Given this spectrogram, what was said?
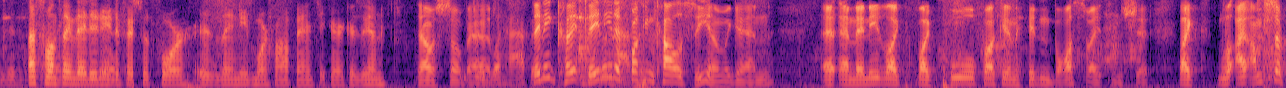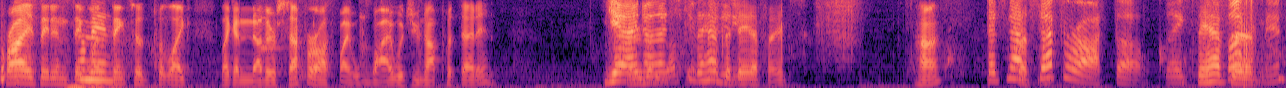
can visit That's one thing they do need to fix with four is they need more Final Fantasy characters again. That was so bad. what happened? They need cl- they What need a happened? fucking Coliseum again, and, and they need like like cool fucking hidden boss fights and shit. Like I, am surprised they didn't. They I wouldn't think to put like like another Sephiroth fight. Why would you not put that in? Yeah, I know Everybody that's They have the data fights. Huh? That's not but- Sephiroth though. Like They the have fuck, the man.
